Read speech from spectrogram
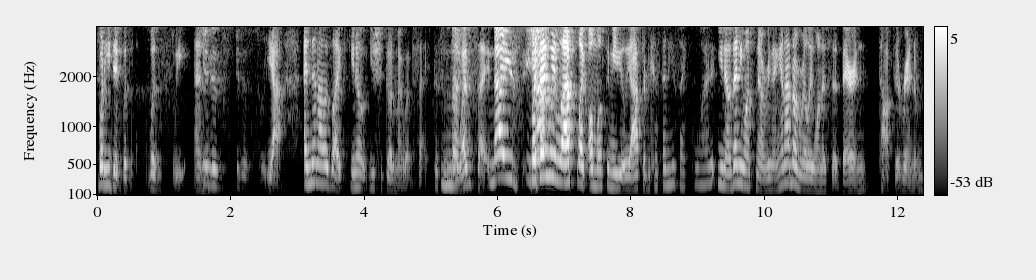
what he did was was sweet, and it is it is sweet. yeah. And then I was like, you know, you should go to my website. This is my website. Nice. But then we left like almost immediately after because then he's like, "What?" You know, then he wants to know everything, and I don't really want to sit there and talk to random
